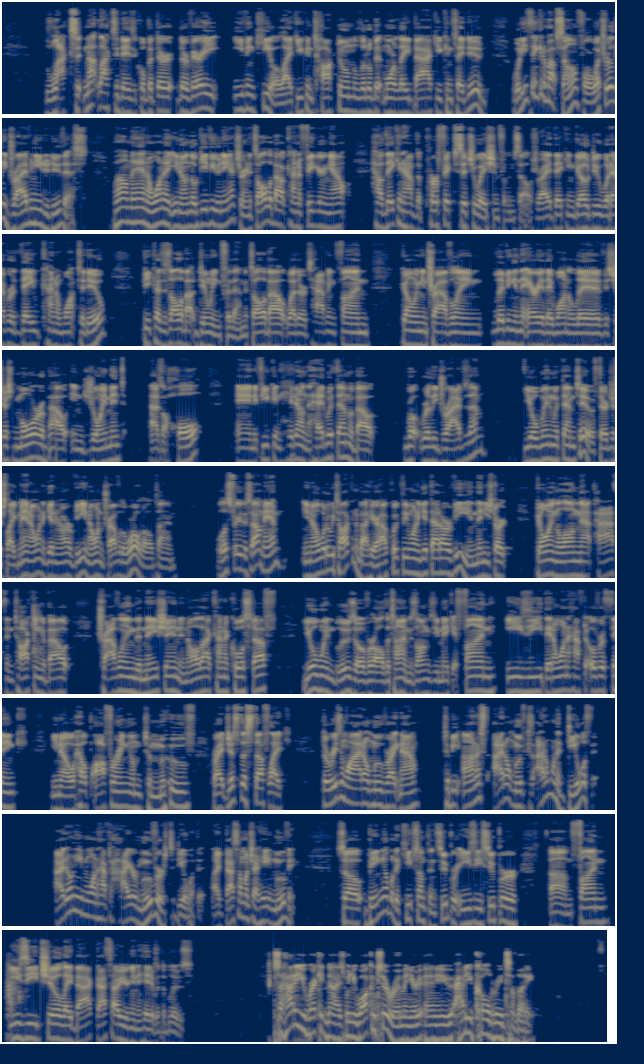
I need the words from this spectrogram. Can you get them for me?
lax, not lackadaisical, but they're, they're very even keel. Like you can talk to them a little bit more laid back. You can say, dude, what are you thinking about selling for? What's really driving you to do this? Well, man, I want to, you know, and they'll give you an answer and it's all about kind of figuring out how they can have the perfect situation for themselves, right? They can go do whatever they kind of want to do because it's all about doing for them. It's all about whether it's having fun, going and traveling, living in the area they want to live. It's just more about enjoyment as a whole. And if you can hit it on the head with them about what really drives them, you'll win with them too. If they're just like, man, I want to get an RV and I want to travel the world all the time. Well, let's figure this out, man. You know, what are we talking about here? How quickly do you want to get that RV? And then you start going along that path and talking about traveling the nation and all that kind of cool stuff you'll win blues over all the time as long as you make it fun, easy. They don't want to have to overthink, you know, help offering them to move, right? Just the stuff like the reason why I don't move right now, to be honest, I don't move because I don't want to deal with it. I don't even want to have to hire movers to deal with it. Like that's how much I hate moving. So being able to keep something super easy, super um, fun, easy, chill, lay back, that's how you're going to hit it with the blues. So how do you recognize when you walk into a room and you're and you how do you cold read somebody?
